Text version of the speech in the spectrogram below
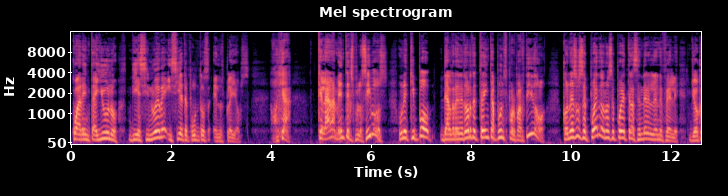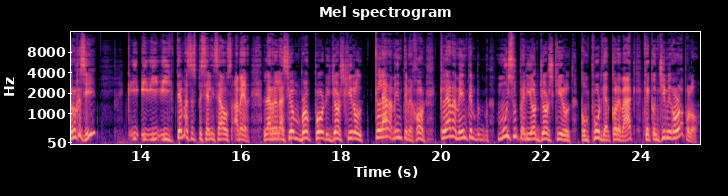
41, 19 y 7 puntos en los playoffs. Oiga, claramente explosivos. Un equipo de alrededor de 30 puntos por partido. ¿Con eso se puede o no se puede trascender en la NFL? Yo creo que sí y, temas especializados. A ver, la relación Brock Purdy y George Kittle claramente mejor, claramente muy superior George Kittle con Purdy al quarterback que con Jimmy Garoppolo.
